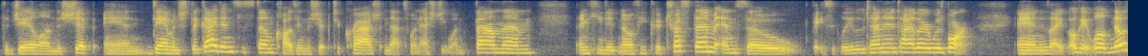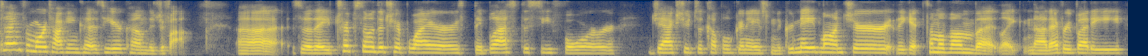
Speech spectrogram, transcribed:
the jail on the ship and damage the guidance system, causing the ship to crash. And that's when SG-1 found them, and he didn't know if he could trust them, and so basically Lieutenant Tyler was born. And he's like, okay, well, no time for more talking because here come the Jaffa. Uh, so they trip some of the trip wires, they blast the C4. Jack shoots a couple grenades from the grenade launcher. They get some of them, but like not everybody.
